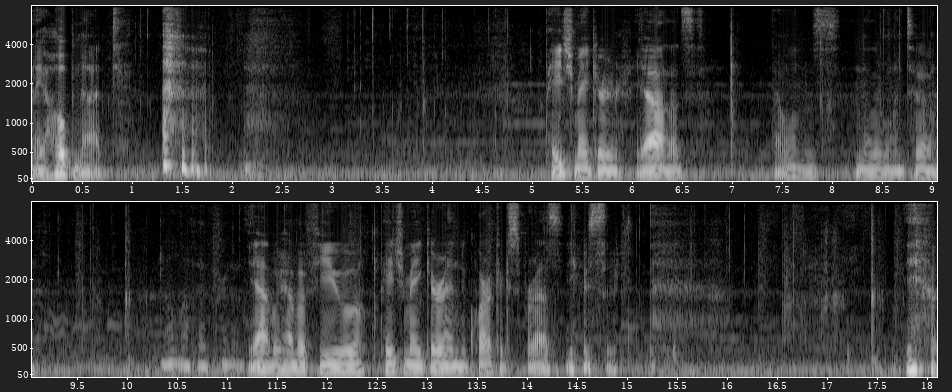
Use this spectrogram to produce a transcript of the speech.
I hope not. PageMaker, yeah, that's that one was another one too. I don't know if I've heard of Yeah, we have a few PageMaker and QuarkXPress users. Yeah,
